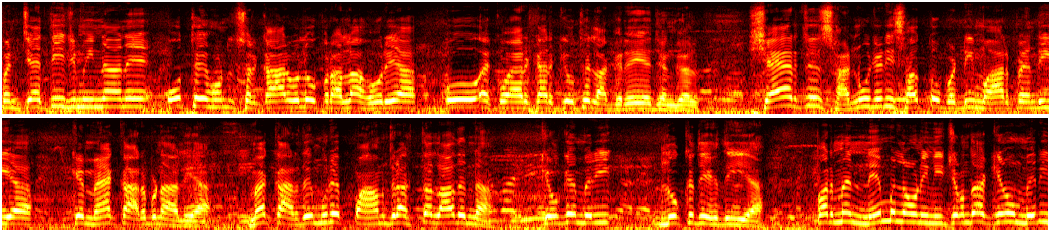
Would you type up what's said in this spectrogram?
ਪੰਚਾਇਤੀ ਜ਼ਮੀਨਾਂ ਨੇ ਉੱਥੇ ਹੁਣ ਸਰਕਾਰ ਵੱਲੋਂ ਉਪਰਾਲਾ ਹੋ ਰਿਹਾ, ਉਹ ਐਕਵਾਇਰ ਕਰਕੇ ਉੱਥੇ ਲੱਗ ਰਹੇ ਆ ਜੰਗਲ। ਸ਼ਹਿਰ 'ਚ ਸਾਨੂੰ ਜਿਹੜੀ ਸਭ ਤੋਂ ਵੱਡੀ ਮਾਰ ਪੈਂਦੀ ਆ ਕਿ ਮੈਂ ਘਰ ਬਣਾ ਲਿਆ। ਮੈਂ ਘਰ ਦੇ ਮੂਹਰੇ ਪਾਮ ਦਰਖਤ ਤਾਂ ਲਾ ਦਿੰਦਾ, ਕਿਉਂਕਿ ਮੇਰੀ ਲੁੱਕ ਦਿਖਦੀ ਆ। ਪਰ ਮੈਂ ਨਿੰਮ ਲਾਉਣੀ ਨਹੀਂ ਚਾਹੁੰਦਾ, ਕਿਉਂ? ਮੇਰੀ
